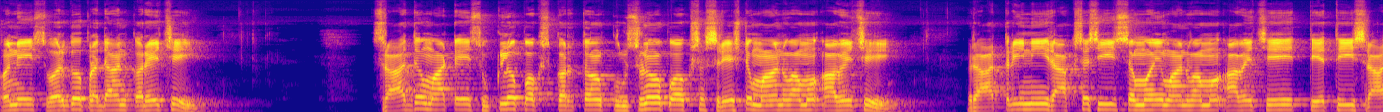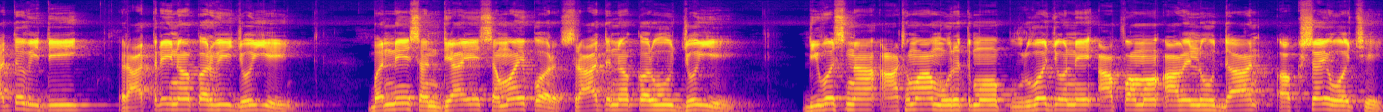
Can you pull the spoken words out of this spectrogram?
અને સ્વર્ગ પ્રદાન કરે છે. શ્રાદ્ધ માટે શુક્લ પક્ષ કરતાં કૃષ્ણ પક્ષ શ્રેષ્ઠ માનવામાં આવે છે. રાત્રિની રાક્ષસી સમય માનવામાં આવે છે. તેથી શ્રાદ્ધ વિધિ રાત્રે ન કરવી જોઈએ. બંને સંધ્યાએ સમય પર શ્રાદ્ધ ન કરવું જોઈએ. દિવસના આઠમા મુહૂર્તમાં પૂર્વજોને આપવામાં આવેલું દાન અક્ષય હોય છે.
